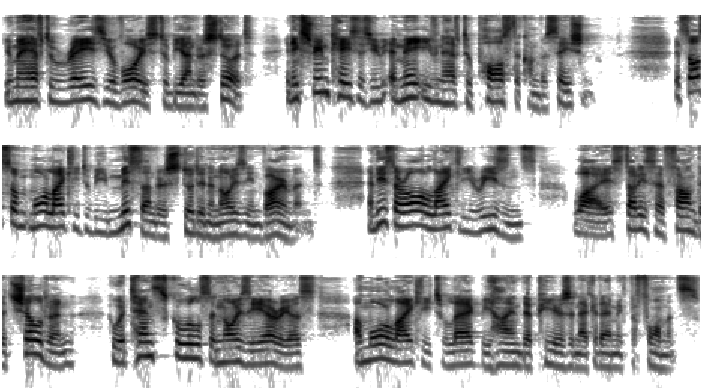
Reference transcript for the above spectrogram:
You may have to raise your voice to be understood. In extreme cases, you may even have to pause the conversation. It's also more likely to be misunderstood in a noisy environment. And these are all likely reasons why studies have found that children who attend schools in noisy areas are more likely to lag behind their peers in academic performance.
